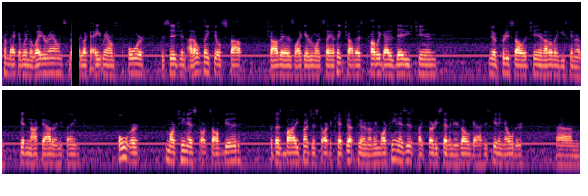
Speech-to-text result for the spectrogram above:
come back and win the later rounds, maybe like an eight rounds to four decision. I don't think he'll stop Chavez like everyone's saying. I think Chavez probably got his daddy's chin, you know, pretty solid chin. I don't think he's going to getting knocked out or anything. Or Martinez starts off good, but those body punches start to catch up to him. I mean, Martinez is like 37 years old, guys. He's getting older. Um,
